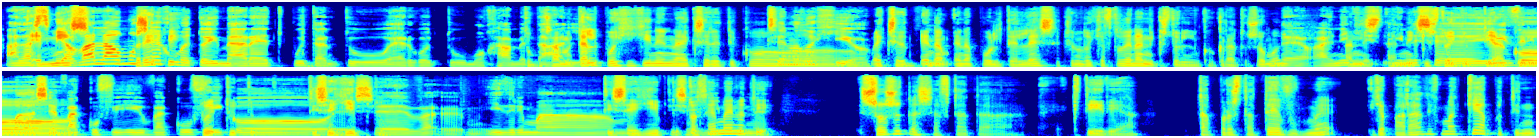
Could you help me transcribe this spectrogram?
Αλλά στην Καβάλα όμως έχουμε το Ιμαρέτ που ήταν του έργου του Μοχάμετ Το Μοχάμετ που έχει γίνει ένα εξαιρετικό. Ξενοδοχείο. Ένα, ένα πολυτελές ξενοδοχείο. Αυτό δεν ανήκει στο ελληνικό κράτος όμως. Ναι, ανήκει, ανήκει, είναι στο Αιγυπτιακό. Ίδρυμα σε βακουφι, βακούφικο. Της Αιγύπτου. Σε ίδρυμα. Της Αιγύπτου. Το θέμα είναι ότι ναι. σώζοντας αυτά τα κτίρια τα προστατεύουμε, για παράδειγμα, και από την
